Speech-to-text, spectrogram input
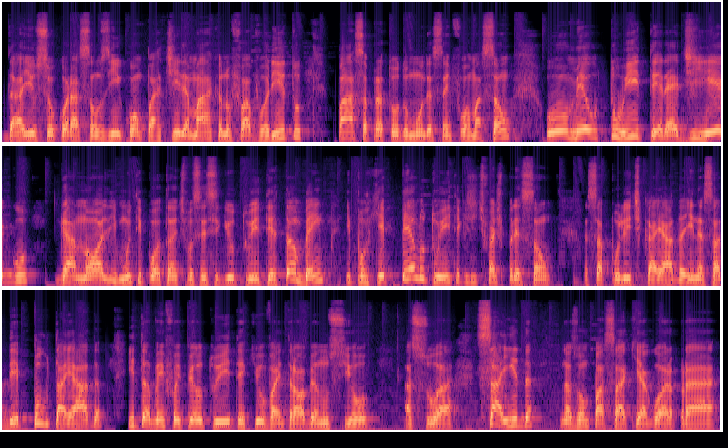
dá aí o seu coraçãozinho, compartilha, marca no favorito, passa para todo mundo essa informação. O meu Twitter é Diego Ganoli. Muito importante você seguir o Twitter também, e porque pelo Twitter que a gente faz pressão nessa politicaiada aí, nessa deputaiada, e também foi pelo Twitter que o Weintraub anunciou a sua saída. Nós vamos passar aqui agora para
